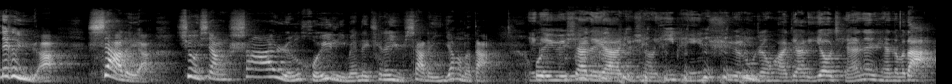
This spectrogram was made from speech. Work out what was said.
那个雨啊下的呀，就像《杀人回忆》里面那天的雨下的一样的大。那个雨下的呀，就像依萍去陆振华家里要钱那天那么大。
